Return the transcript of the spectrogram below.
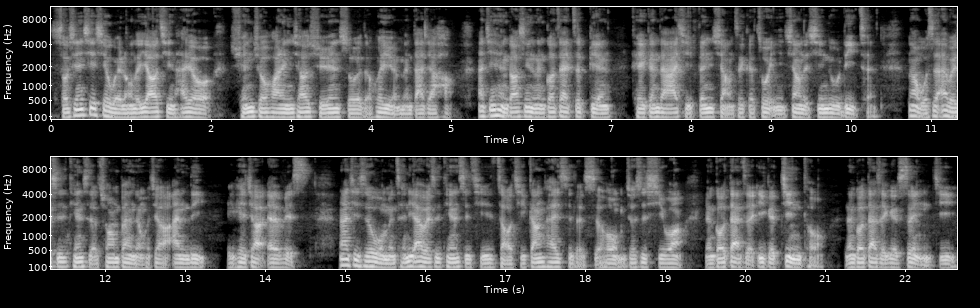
首先谢谢伟龙的邀请，还有全球华人营销学院所有的会员们，大家好。那今天很高兴能够在这边可以跟大家一起分享这个做影像的心路历程。那我是艾维斯天使的创办人，我叫安利，也可以叫 Elvis。那其实我们成立艾维斯天使，其实早期刚开始的时候，我们就是希望能够带着一个镜头。能够带着一个摄影机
